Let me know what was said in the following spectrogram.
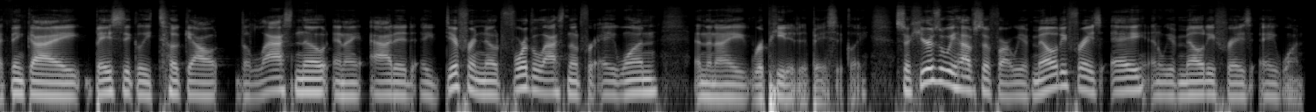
I think I basically took out the last note and I added a different note for the last note for A1 and then I repeated it basically. So here's what we have so far. We have melody phrase A and we have melody phrase A1.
